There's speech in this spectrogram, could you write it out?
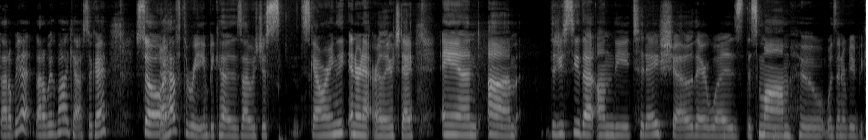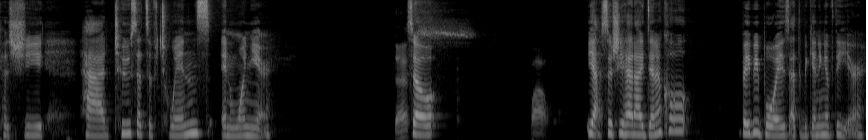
That'll be it. That'll be the podcast. Okay. So I have three because I was just scouring the internet earlier today, and um, did you see that on the Today Show there was this mom who was interviewed because she had two sets of twins in one year. That's So- wow. Yeah, so she had identical baby boys at the beginning of the year.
